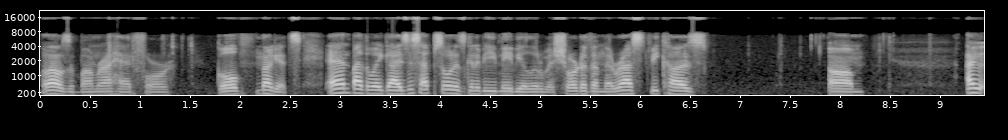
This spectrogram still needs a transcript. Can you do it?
Well, that was a bummer. I had four gold nuggets. And by the way, guys, this episode is going to be maybe a little bit shorter than the rest because um, I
